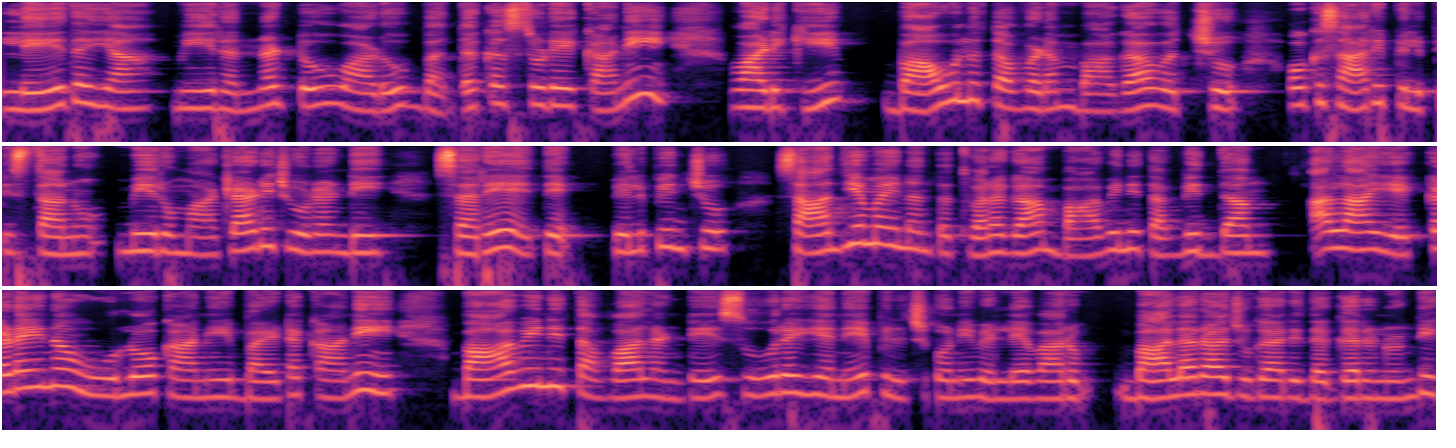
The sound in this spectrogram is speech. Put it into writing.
లేదయ్యా మీరన్నట్టు వాడు బద్దకస్తుడే కానీ వాడికి బావులు తవ్వడం బాగా వచ్చు. ఒకసారి పిలిపిస్తాను. మీరు మాట్లాడి చూడండి. సరే అయితే పిలిపించు. సాధ్యమైనంత త్వరగా బావిని తవ్విద్దాం. అలా ఎక్కడైనా ఊర్లో కానీ బయట కానీ బావిని తవ్వాలంటే సూరయ్యనే పిలుచుకొని వెళ్ళేవారు. బాలరాజు గారి దగ్గర నుండి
